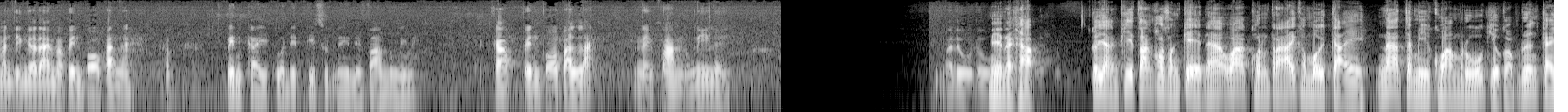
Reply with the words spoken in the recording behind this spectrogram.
มันจึงจะได้มาเป็นปอปันธุ์นะครับ เป็นไก่ตัวเด็ดที่สุดในในฟาร์มตรงนี้ไหม กับเป็นปอปันธุ์ลักในฟาร์มตรงนี้เลย มาดูดูนี่นะครับ ก็อย่างที่ตั้งข้อสังเกตนะฮะว่าคนร้ายขโมยไก่น่าจะมีความรู้เกี่ยวกับเรื่องไก่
